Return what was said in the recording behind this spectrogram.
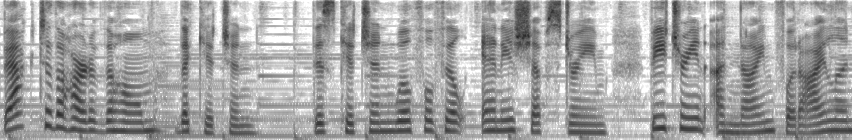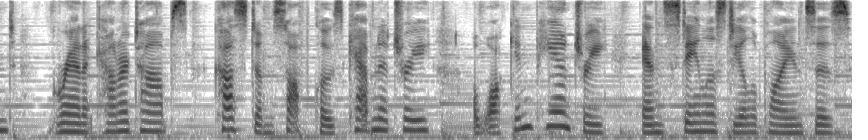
Back to the heart of the home, the kitchen. This kitchen will fulfill any chef's dream, featuring a 9 foot island, granite countertops, custom soft close cabinetry, a walk in pantry, and stainless steel appliances.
